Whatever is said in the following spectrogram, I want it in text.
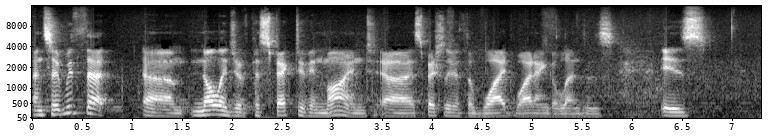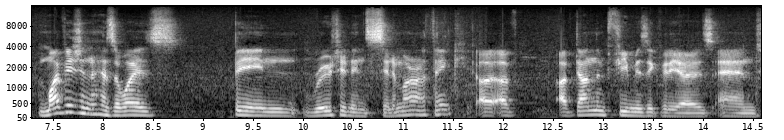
and so with that um, knowledge of perspective in mind, uh, especially with the wide, wide angle lenses, is my vision has always been rooted in cinema, I think. I, have I've done a few music videos and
